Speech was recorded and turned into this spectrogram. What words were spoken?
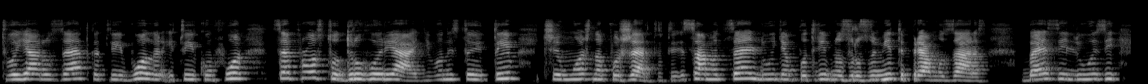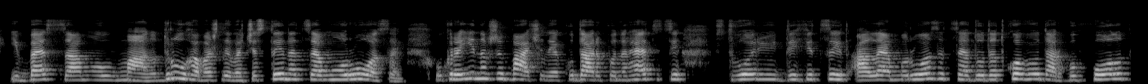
твоя розетка, твій болер і твій комфорт це просто другорядні. Вони стають тим, чим можна пожертвувати. І саме це людям потрібно зрозуміти прямо зараз, без ілюзій і без самообману. Друга важлива частина це морози. Україна вже бачила, як удари по енергетиці створюють дефіцит, але морози це додатковий удар, бо холод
